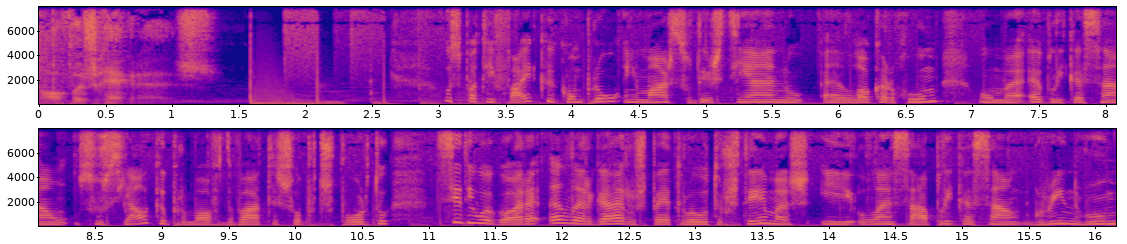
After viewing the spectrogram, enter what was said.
novas regras. Spotify, que comprou em março deste ano a Locker Room, uma aplicação social que promove debates sobre desporto, decidiu agora alargar o espectro a outros temas e lança a aplicação Green Room,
